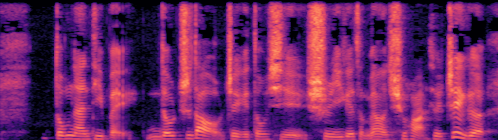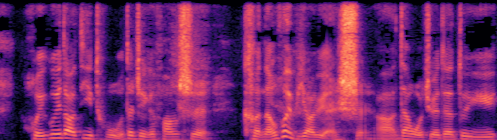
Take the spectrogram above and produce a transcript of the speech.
东南地北，你都知道这个东西是一个怎么样的区划。所以这个回归到地图的这个方式。可能会比较原始啊，但我觉得对于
